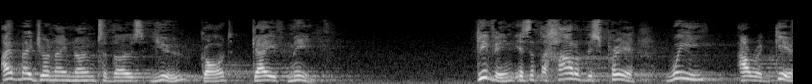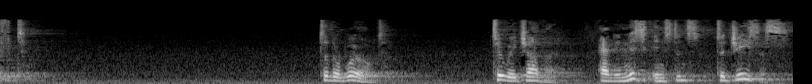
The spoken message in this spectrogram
I've made your name known to those you, God, gave me. Giving is at the heart of this prayer. We are a gift to the world, to each other, and in this instance, to Jesus.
